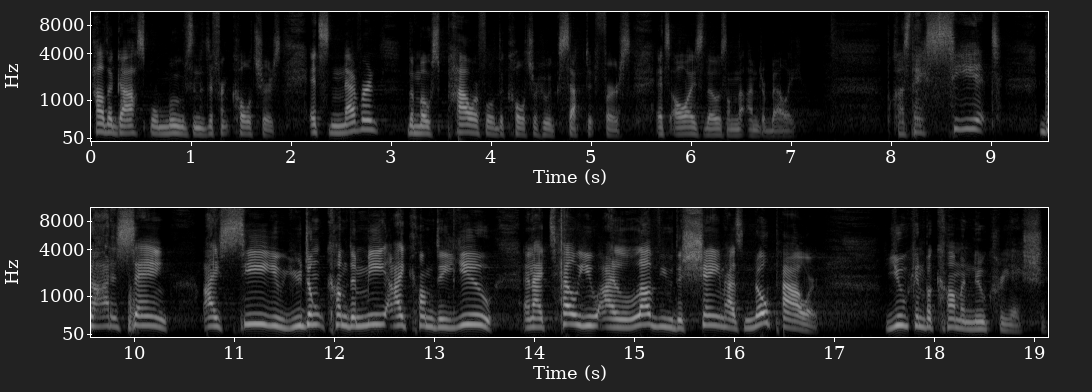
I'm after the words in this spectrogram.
how the gospel moves in the different cultures, it's never the most powerful of the culture who accept it first. It's always those on the underbelly. Because they see it. God is saying, I see you. You don't come to me, I come to you. And I tell you, I love you. The shame has no power. You can become a new creation.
